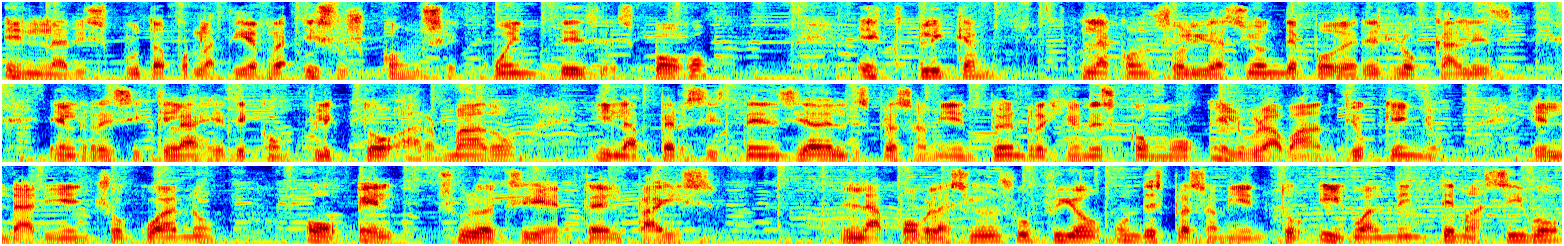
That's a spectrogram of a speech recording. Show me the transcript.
en la disputa por la tierra y sus consecuentes despojo explican la consolidación de poderes locales, el reciclaje de conflicto armado y la persistencia del desplazamiento en regiones como el Urabá antioqueño, el Darién chocuano o el suroccidente del país. La población sufrió un desplazamiento igualmente masivo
